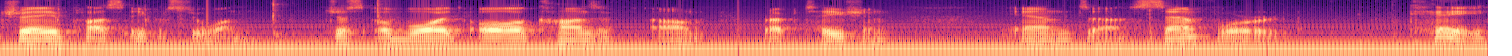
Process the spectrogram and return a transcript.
j plus equals to 1 just avoid all kinds of um, repetition. And uh, same for k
